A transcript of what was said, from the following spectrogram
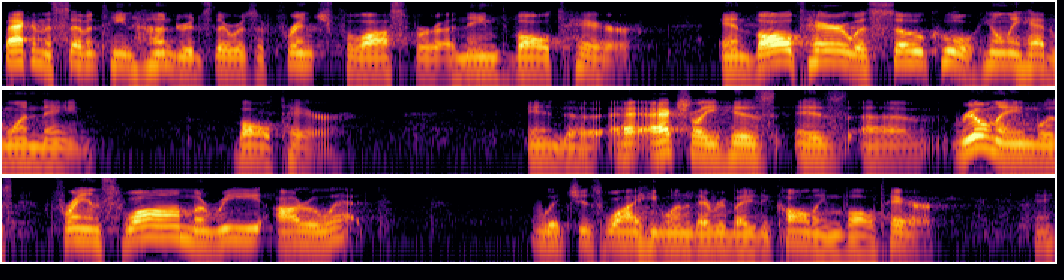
Back in the 1700s, there was a French philosopher named Voltaire. And Voltaire was so cool, he only had one name Voltaire. And uh, actually, his, his uh, real name was Francois Marie Arouet, which is why he wanted everybody to call him Voltaire. Okay?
